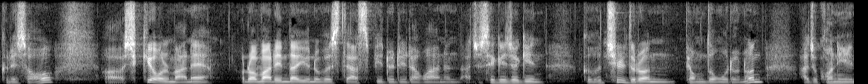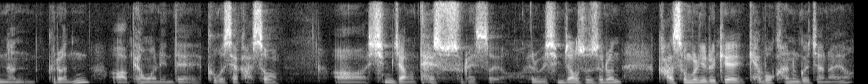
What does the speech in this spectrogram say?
그래서 어, 10개월 만에 로마린다 University Hospital이라고 하는 아주 세계적인 그 children 병동으로는 아주 권위 있는 그런 어, 병원인데 그곳에 가서 어, 심장 대수술을 했어요. 여러분 심장 수술은 가슴을 이렇게 개복하는 거잖아요.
